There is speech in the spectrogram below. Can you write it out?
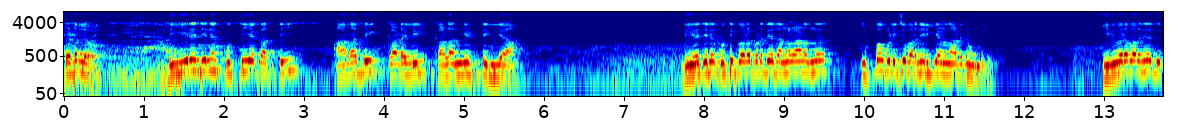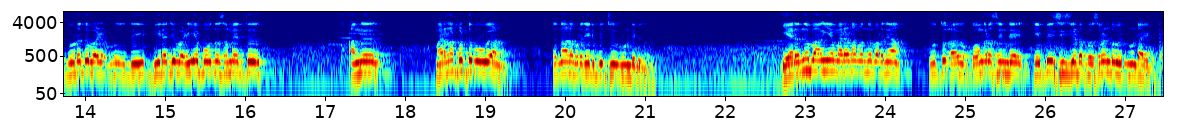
കേട്ടല്ലോ ധീരജിനെ കുത്തിയ കത്തി അറബിക്കടലിൽ കളഞ്ഞിട്ടില്ല. ധീരജിനെ കുത്തി കൊലപ്പെടുത്തിയ തങ്ങളാണെന്ന് ഇപ്പോൾ വിളിച്ചു പറഞ്ഞിരിക്കുകയാണ് നാടിന് മുമ്പിൽ. ഇതുവരെ പറഞ്ഞ് ദൂരത്ത് ധീരജ് വഴിയെ പോകുന്ന സമയത്ത് അങ്ങ് മരണപ്പെട്ടു പോവുകയാണ് എന്നാണ് പ്രചരിപ്പിച്ചു കൊണ്ടിരുന്നത് എരന്ന് വാങ്ങിയ മരണമെന്ന് പറഞ്ഞ യൂത്ത് കോൺഗ്രസിന്റെ കെ പി സി സിയുടെ പ്രസിഡന്റ് ഉണ്ടായിരുന്നു.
